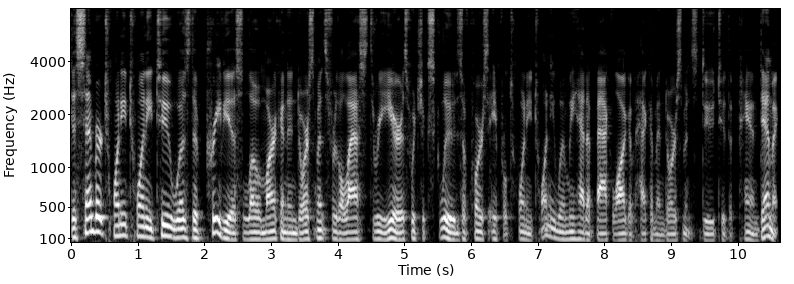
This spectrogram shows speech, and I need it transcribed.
December 2022 was the previous low mark in endorsements for the last three years, which excludes, of course, April 2020 when we had a backlog of HECM endorsements due to the pandemic.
